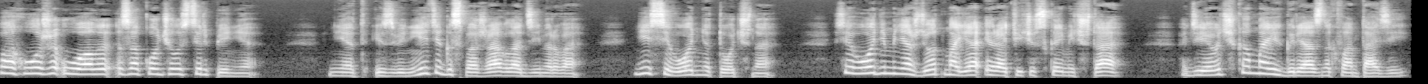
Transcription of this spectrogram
Похоже, у Аллы закончилось терпение. Нет, извините, госпожа Владимирова, не сегодня точно. Сегодня меня ждет моя эротическая мечта, девочка моих грязных фантазий.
